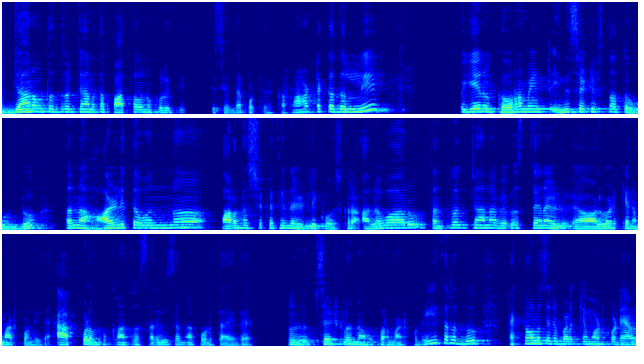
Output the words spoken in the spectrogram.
ವಿಜ್ಞಾನ ಮತ್ತು ತಂತ್ರಜ್ಞಾನದ ಪಾತ್ರವನ್ನು ಕುರಿತು ಕೊಟ್ಟಿದೆ ಕೊಟ್ಟಿದ್ದಾರೆ ಕರ್ನಾಟಕದಲ್ಲಿ ಏನು ಗೌರ್ಮೆಂಟ್ ಇನಿಷಿಯೇಟಿವ್ಸ್ನ ತಗೊಂಡು ತನ್ನ ಆಡಳಿತವನ್ನು ಪಾರದರ್ಶಕತೆಯಿಂದ ಇಡಲಿಕ್ಕೋಸ್ಕರ ಹಲವಾರು ತಂತ್ರಜ್ಞಾನ ವ್ಯವಸ್ಥೆನ ಅಳವಡಿಕೆಯನ್ನು ಮಾಡ್ಕೊಂಡಿದೆ. ಆ್ಯಪ್ಗಳ ಮುಖಾಂತರ ಸರ್ವಿಸನ್ನು ಕೊಡ್ತಾ ಇದೆ. ವೆಬ್ಸೈಟ್ಗಳನ್ನು ಓಪನ್ ಮಾಡಿಕೊಂಡು, ಈ ಥರದ್ದು ಟೆಕ್ನಾಲಜಿನ ಬಳಕೆ ಮಾಡ್ಕೊಂಡು ಯಾವ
